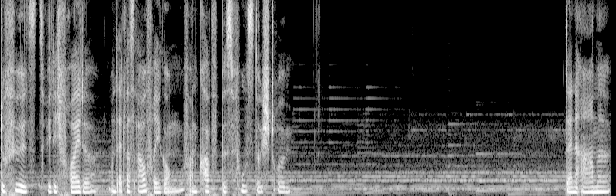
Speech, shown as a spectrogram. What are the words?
Du fühlst, wie dich Freude und etwas Aufregung von Kopf bis Fuß durchströmen. Deine Arme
